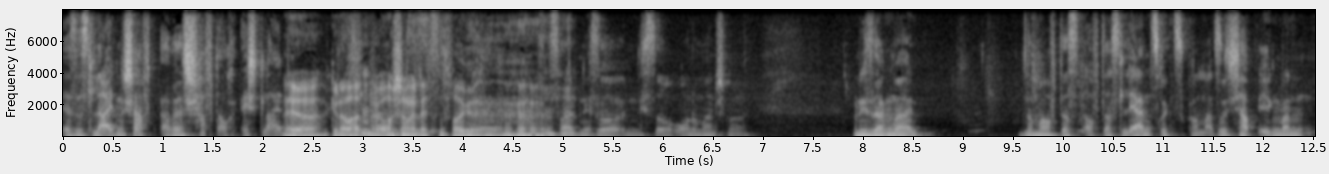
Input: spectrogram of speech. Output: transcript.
es ist Leidenschaft, aber es schafft auch echt Leiden. ja, genau, hatten wir auch schon in der letzten Folge. äh, Das ist halt nicht so, nicht so ohne manchmal. Und ich sage mal, nochmal auf das, auf das Lernen zurückzukommen. Also ich habe irgendwann,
